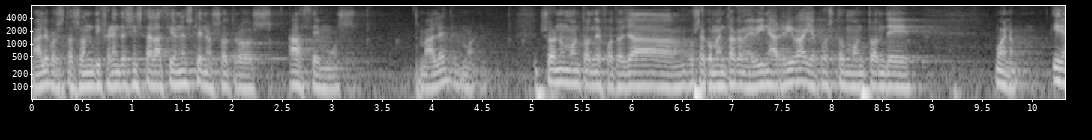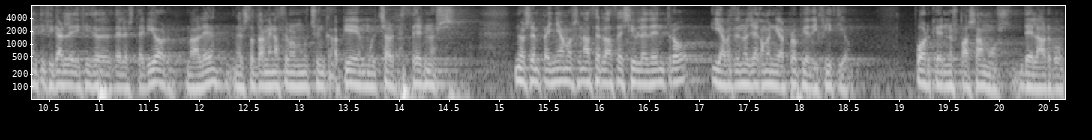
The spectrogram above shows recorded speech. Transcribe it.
¿Vale? Pues estas son diferentes instalaciones que nosotros hacemos. ¿Vale? son un montón de fotos. Ya os he comentado que me vine arriba y he puesto un montón de. Bueno, identificar el edificio desde el exterior, ¿vale? Esto también hacemos mucho hincapié, muchas veces nos, nos empeñamos en hacerlo accesible dentro y a veces no llegamos ni al propio edificio, porque nos pasamos de largo.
